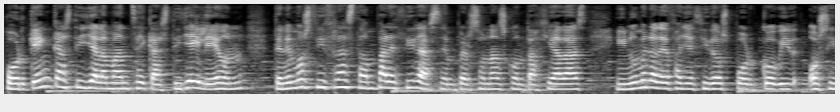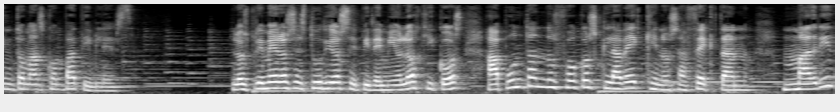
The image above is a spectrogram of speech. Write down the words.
¿Por qué en Castilla-La Mancha y Castilla y León tenemos cifras tan parecidas en personas contagiadas y número de fallecidos por COVID o síntomas compatibles? Los primeros estudios epidemiológicos apuntan dos focos clave que nos afectan, Madrid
